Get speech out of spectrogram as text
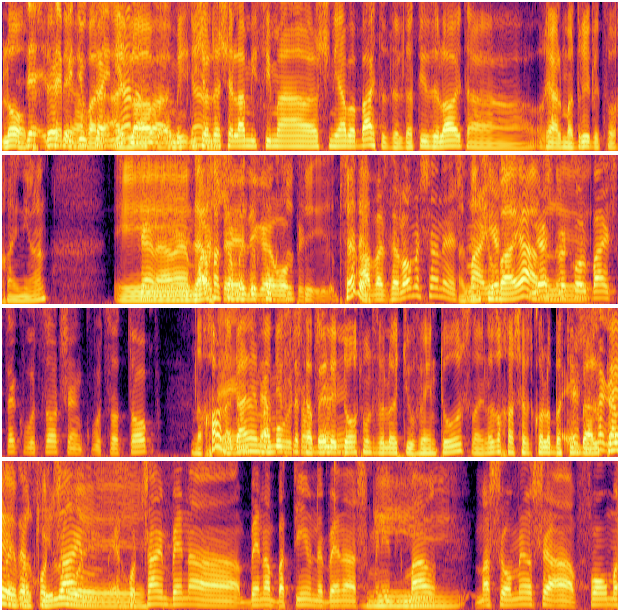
לא, זה- זה בסדר, בדיוק אבל, העניין, לא, אבל, כן. נשאלת השאלה מי סיימה שנייה בבית, אז לדעתי זה לא הייתה ריאל מדריד לצורך העניין. כן, להם זה היה לך שם אה, איזה פוקסות. בסדר, אבל זה לא משנה, שמע, יש- בעיה, יש אבל, בכל אה, בית שתי קבוצות שהן קבוצות טופ. נכון, אה, עדיין אני מעדיף לקבל את שני. דורטמונד ולא את יובנטוס, ואני לא זוכר עכשיו את כל הבתים יש לך בעל גם פה, איזה אבל כאילו... חודשיים, אה, חודשיים בין, ה, בין הבתים לבין השמינית אני- גמר, מה שאומר שהפורמה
